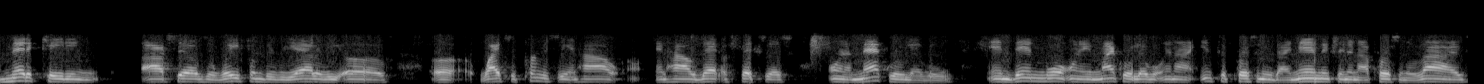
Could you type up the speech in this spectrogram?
medicating ourselves away from the reality of uh, white supremacy and how and how that affects us on a macro level and then more on a micro level in our interpersonal dynamics and in our personal lives,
